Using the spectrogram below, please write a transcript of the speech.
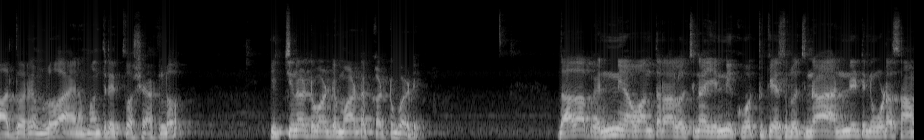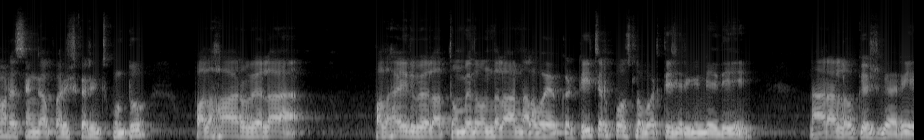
ఆధ్వర్యంలో ఆయన మంత్రిత్వ శాఖలో ఇచ్చినటువంటి మాట కట్టుబడి దాదాపు ఎన్ని అవాంతరాలు వచ్చినా ఎన్ని కోర్టు కేసులు వచ్చినా అన్నిటిని కూడా సామరస్యంగా పరిష్కరించుకుంటూ పదహారు వేల పదహైదు వేల తొమ్మిది వందల నలభై ఒక్క టీచర్ పోస్టుల భర్తీ జరిగిండేది నారా లోకేష్ గారి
